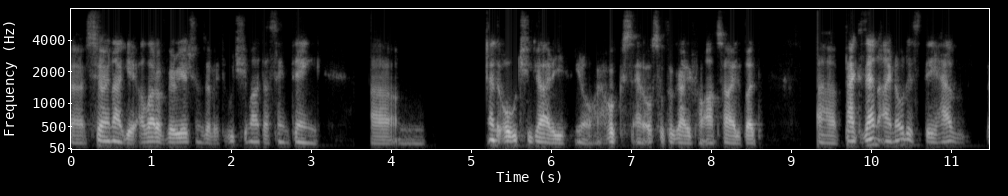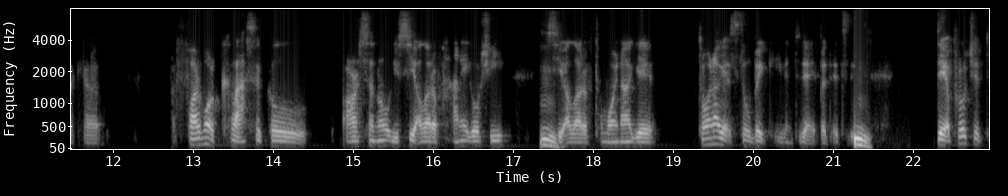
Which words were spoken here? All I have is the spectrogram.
uh, Seoinage, a lot of variations of it. Uchimata, same thing. Um, and Ouchigari, you know, hooks and also Togari from outside. But uh, back then, I noticed they have like a, a far more classical arsenal. You see a lot of Hanegoshi, you Hmm. see a lot of Tomoenage. Tomoenage is still big even today, but it's Hmm. they approach it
